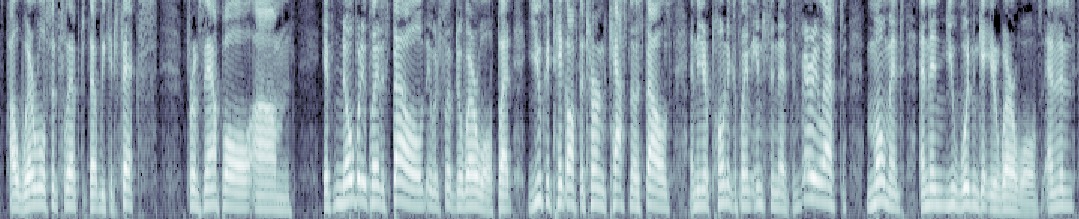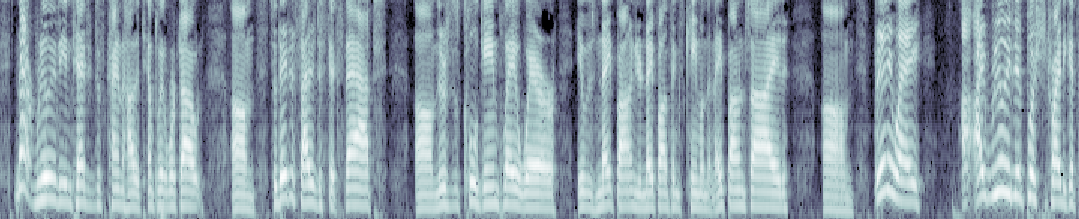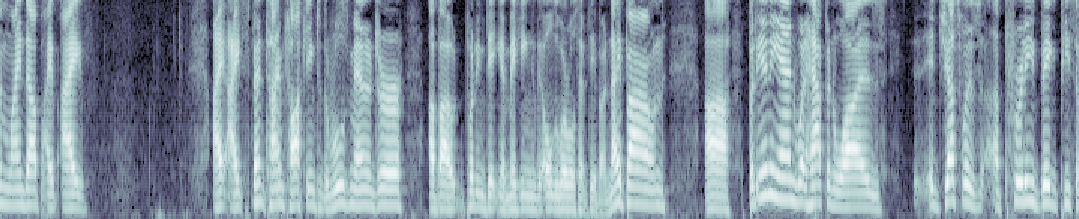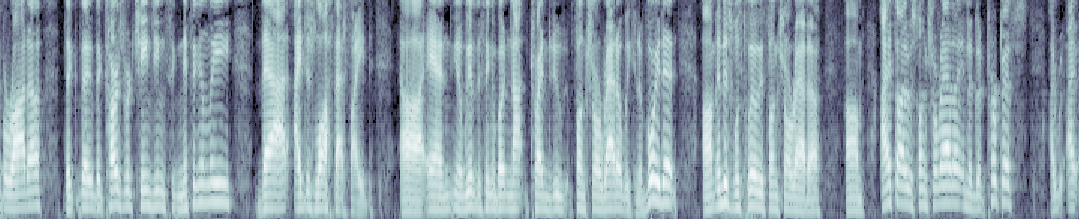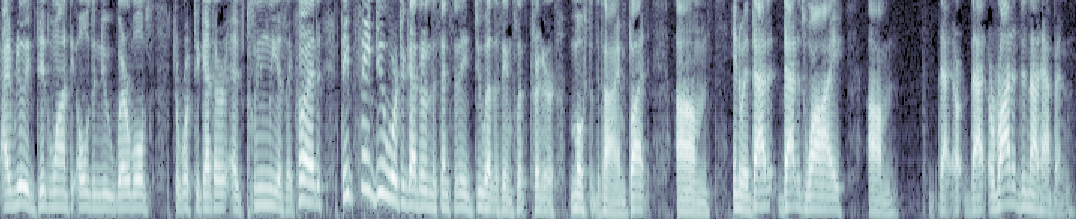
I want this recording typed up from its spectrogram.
how werewolves had flipped that we could fix. For example, um, if nobody played a spell, it would flip to a werewolf, but you could take off the turn, cast no spells, and then your opponent could play an instant at the very last moment, and then you wouldn't get your werewolves. And it was not really the intent, it's just kind of how the template worked out. Um, so they decided to fix that. Um, there's this cool gameplay where it was nightbound, your nightbound things came on the nightbound side. Um, but anyway, I, I, really did push to try to get them lined up. I, I, I, I spent time talking to the rules manager about putting you know, making the older werewolves have daybound nightbound. Uh, but in the end, what happened was it just was a pretty big piece of errata. The, the, the cards were changing significantly that I just lost that fight. Uh, and you know we have the thing about not trying to do functional errata; we can avoid it. Um, and this was clearly functional errata. Um, I thought it was functional errata in a good purpose. I, I, I, really did want the old and new werewolves to work together as cleanly as they could. They they do work together in the sense that they do have the same flip trigger most of the time. But um, anyway, that that is why um, that that errata did not happen.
